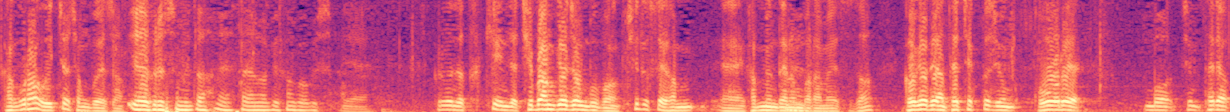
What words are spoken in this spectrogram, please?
강구를 하고 있죠, 정부에서. 예, 그렇습니다. 예, 다양하게 강구하고 있습니다. 예. 그리고 이제 특히 이제 지방재정 부분, 취득세 감, 예, 감면되는 네. 바람에 있어서 거기에 대한 대책도 지금 9월에 뭐 지금 대략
